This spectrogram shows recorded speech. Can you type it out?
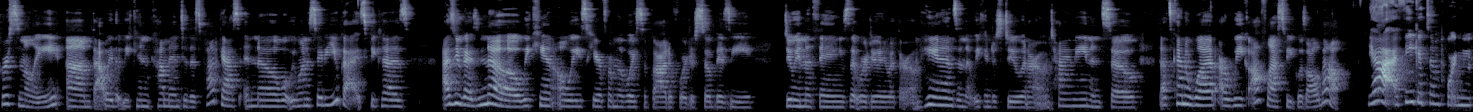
personally. Um, that way, that we can come into this podcast and know what we want to say to you guys. Because, as you guys know, we can't always hear from the voice of God if we're just so busy doing the things that we're doing with our own hands and that we can just do in our own timing. And so, that's kind of what our week off last week was all about. Yeah, I think it's important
